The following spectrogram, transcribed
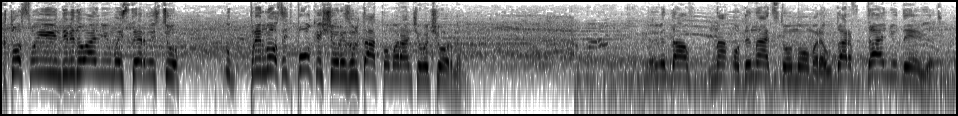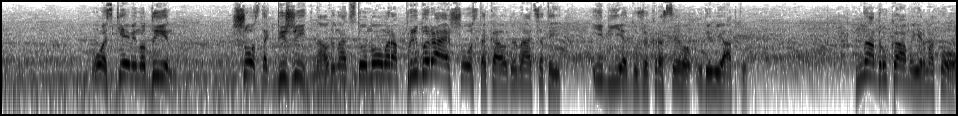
хто своєю індивідуальною майстерністю ну, приносить поки що результат помаранчево-чорним. Віддав на 11-го номера. Удар в дальню 9. Ось Кевін один. Шостак біжить на 11-го номера. Прибирає шостака 11-й і б'є дуже красиво у дев'ятку. Над руками Єрмакова.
